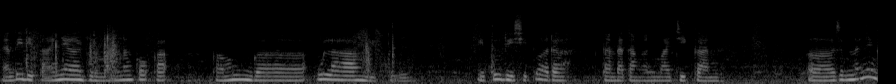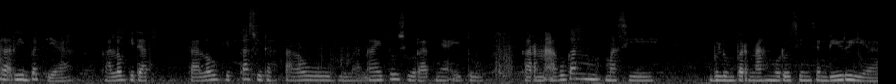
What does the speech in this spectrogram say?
nanti ditanya gimana kok kak? Kamu nggak ulang? gitu. Itu di situ ada tanda tangan majikan. E, sebenarnya nggak ribet ya kalau kita kalau kita sudah tahu gimana itu suratnya itu. Karena aku kan masih belum pernah ngurusin sendiri ya.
